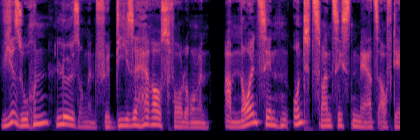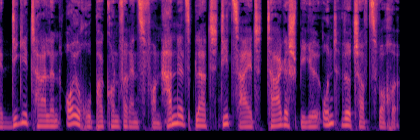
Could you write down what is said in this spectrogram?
Wir suchen Lösungen für diese Herausforderungen. Am 19. und 20. März auf der digitalen Europakonferenz von Handelsblatt, Die Zeit, Tagesspiegel und Wirtschaftswoche.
